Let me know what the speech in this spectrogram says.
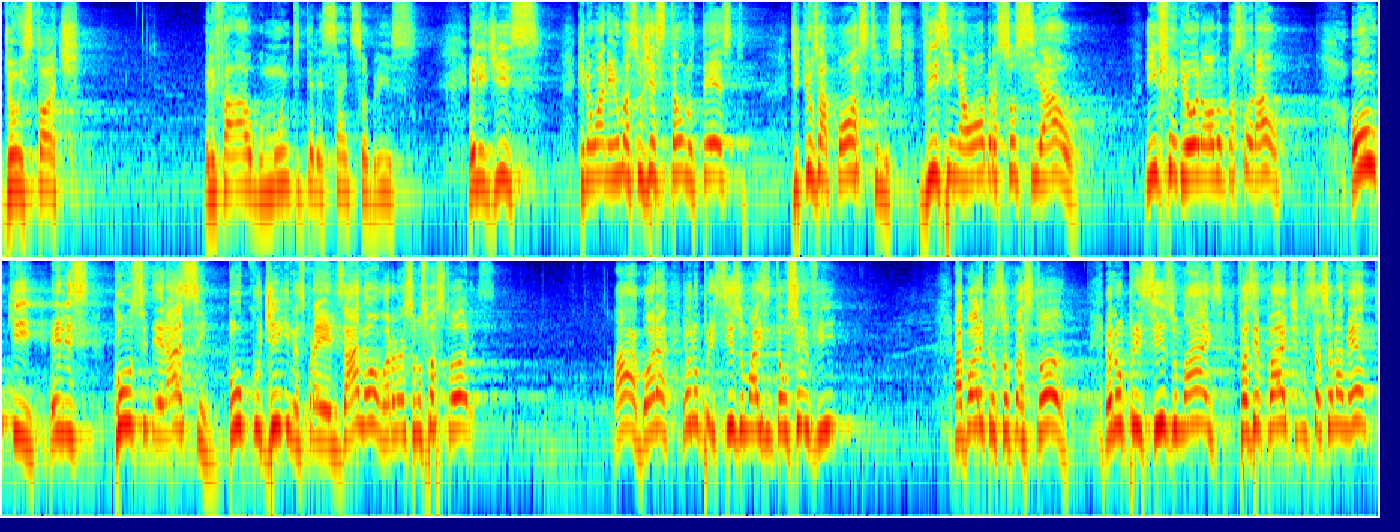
John Stott, ele fala algo muito interessante sobre isso. Ele diz que não há nenhuma sugestão no texto de que os apóstolos vissem a obra social inferior à obra pastoral, ou que eles considerassem pouco dignas para eles. Ah, não, agora nós somos pastores. Ah, agora eu não preciso mais então servir. Agora que eu sou pastor, eu não preciso mais fazer parte do estacionamento.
